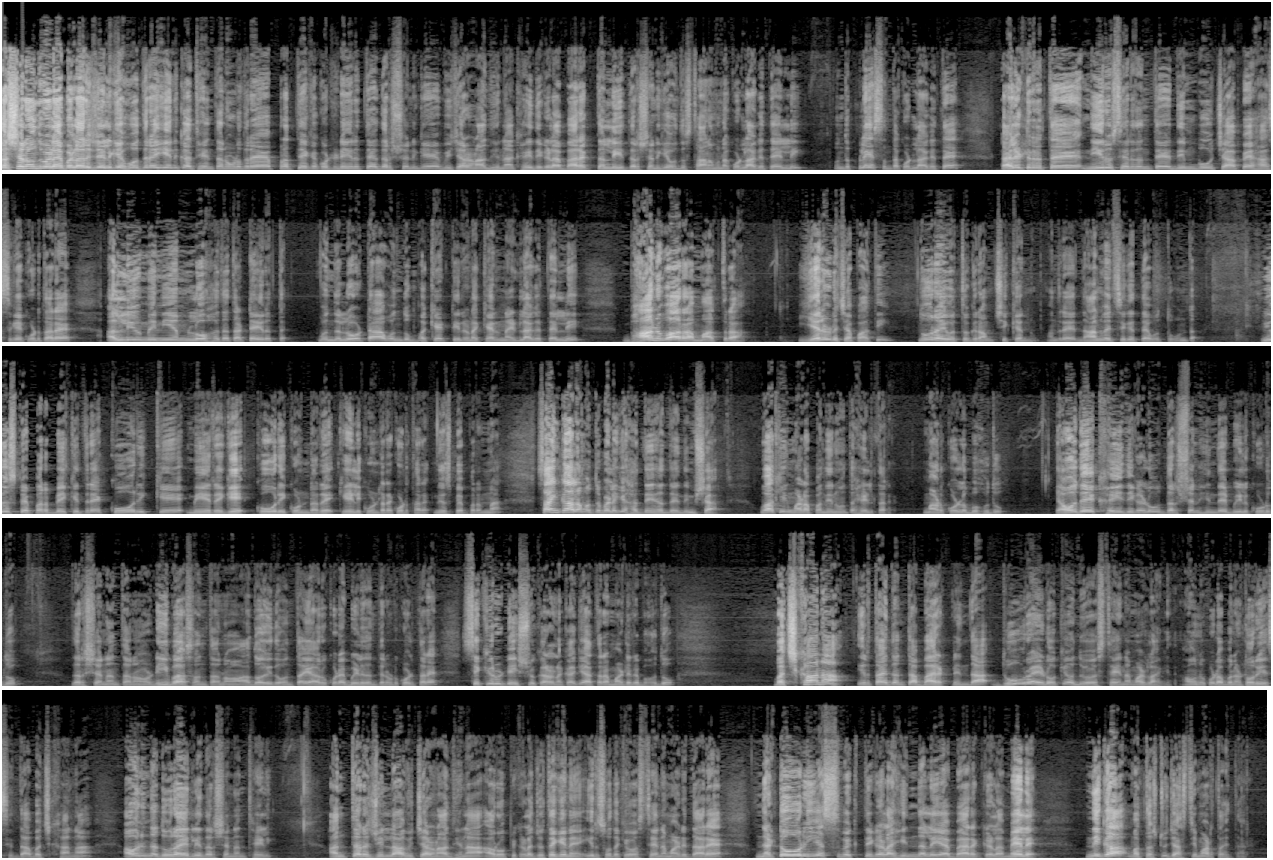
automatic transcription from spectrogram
ದರ್ಶನ್ ಒಂದು ವೇಳೆ ಬಳ್ಳಾರಿ ಜೈಲಿಗೆ ಹೋದ್ರೆ ಏನ್ ಕಥೆ ಅಂತ ನೋಡಿದ್ರೆ ಪ್ರತ್ಯೇಕ ಕೊಠಡಿ ಇರುತ್ತೆ ದರ್ಶನ್ಗೆ, ವಿಚಾರಣಾಧೀನ ಖೈದಿಗಳ ಬ್ಯಾರಕ್ನಲ್ಲಿ ದರ್ಶನ್ಗೆ ಒಂದು ಸ್ಥಾನವನ್ನು ಕೊಡಲಾಗುತ್ತೆ ಅಲ್ಲಿ ಒಂದು ಪ್ಲೇಸ್ ಅಂತ ಕೊಡಲಾಗುತ್ತೆ. ಟಾಯ್ಲೆಟ್ ಇರುತ್ತೆ, ನೀರು ಸೇರಿದಂತೆ ದಿಂಬು, ಚಾಪೆ, ಹಾಸಿಗೆ ಕೊಡ್ತಾರೆ. ಅಲ್ಯೂಮಿನಿಯಂ ಲೋಹದ ತಟ್ಟೆ ಇರುತ್ತೆ. ಒಂದು ಲೋಟ, ಒಂದು ಬಕೆಟ್ ನೀರಿನ ಕೆರೆನ ಇಡಲಾಗುತ್ತೆ ಅಲ್ಲಿ. ಭಾನುವಾರ ಮಾತ್ರ ಎರಡು ಚಪಾತಿ, ನೂರೈವತ್ತು ಗ್ರಾಮ್ ಚಿಕನ್ನು ಅಂದರೆ ನಾನ್ ವೆಜ್ ಸಿಗುತ್ತೆ ಅವತ್ತು ಅಂತ. ನ್ಯೂಸ್ ಪೇಪರ್ ಬೇಕಿದ್ರೆ ಕೋರಿಕೆ ಮೇರೆಗೆ, ಕೋರಿಕೊಂಡರೆ, ಕೇಳಿಕೊಂಡರೆ ಕೊಡ್ತಾರೆ. ನ್ಯೂಸ್ ಪೇಪರನ್ನು ಸಾಯಂಕಾಲ ಮತ್ತು ಬೆಳಗ್ಗೆ ಹದಿನೈದು ಹದಿನೈದು ನಿಮಿಷ ವಾಕಿಂಗ್ ಮಾಡಪ್ಪ ನೀನು ಅಂತ ಹೇಳ್ತಾರೆ. ಮಾಡಿಕೊಳ್ಳಬಹುದು. ಯಾವುದೇ ಖೈದಿಗಳು ದರ್ಶನ್ ಹಿಂದೆ ಬೀಳ್ಕೂಡುದು. ದರ್ಶನ್ ಅಂತನೋ ಡಿ ಬಾಸ್ ಅಂತನೋ, ಅದೋ ಇದೋ ಅಂತ ಯಾರು ಕೂಡ ಬೀಳದಂತೆ ನೋಡ್ಕೊಳ್ತಾರೆ. ಸೆಕ್ಯೂರಿಟಿ ಇಶ್ಯೂ ಕಾರಣಕ್ಕಾಗಿ ಆ ಥರ ಮಾಡಿರಬಹುದು. ಬಚ್ಖಾನ ಇರ್ತಾ ಇದ್ದಂಥ ಬ್ಯಾರಕ್ನಿಂದ ದೂರ ಇಡೋಕೆ ಒಂದು ವ್ಯವಸ್ಥೆಯನ್ನು ಮಾಡಲಾಗಿದೆ. ಅವನು ಕೂಡ ಒಬ್ಬ ನಟೋರಿಯಸ್ ಇದ್ದ ಬಚ್ಖಾನ. ಅವನಿಂದ ದೂರ ಇರಲಿ ದರ್ಶನ್ ಅಂತ ಹೇಳಿ. ಅಂತರ್ ಜಿಲ್ಲಾ ವಿಚಾರಣಾಧೀನ ಆರೋಪಿಗಳ ಜೊತೆಗೇನೆ ಇರಿಸೋದಕ್ಕೆ ವ್ಯವಸ್ಥೆಯನ್ನು ಮಾಡಿದ್ದಾರೆ. ನಟೋರಿಯಸ್ ವ್ಯಕ್ತಿಗಳ ಹಿನ್ನೆಲೆಯ ಬ್ಯಾರಕ್ಗಳ ಮೇಲೆ ನಿಗಾ ಮತ್ತಷ್ಟು ಜಾಸ್ತಿ ಮಾಡ್ತಾ ಇದ್ದಾರೆ.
